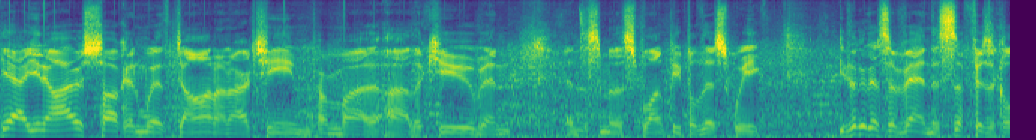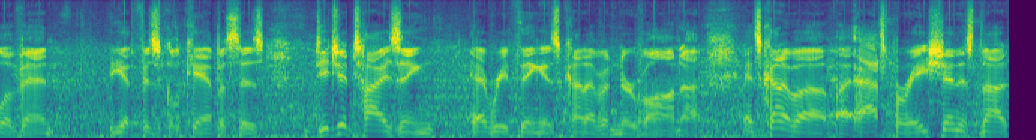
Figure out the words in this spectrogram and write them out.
Yeah, you know, I was talking with Don on our team from uh, uh, theCUBE and, and some of the Splunk people this week. You look at this event, this is a physical event, you get physical campuses, digitizing everything is kind of a nirvana. It's kind of a, a aspiration, it's not,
